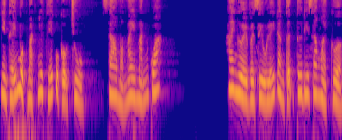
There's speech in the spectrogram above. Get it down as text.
nhìn thấy một mặt như thế của cậu chủ, sao mà may mắn quá. Hai người vừa dìu lấy đằng cận tư đi ra ngoài cửa,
